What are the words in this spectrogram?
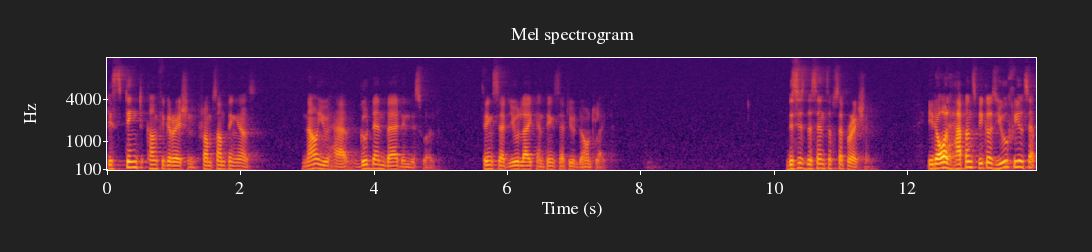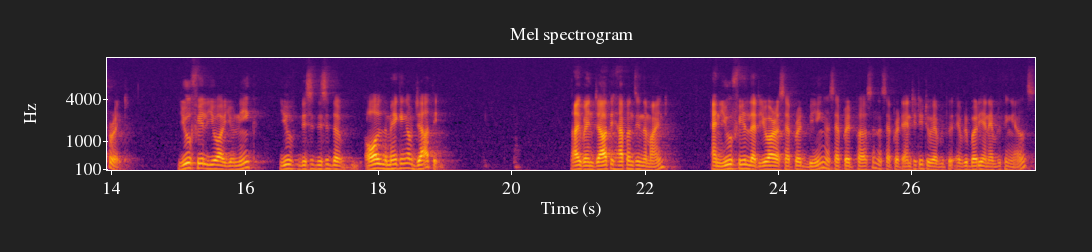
distinct configuration from something else. Now you have good and bad in this world. Things that you like and things that you don't like. This is the sense of separation. It all happens because you feel separate. You feel you are unique. You, this is, this is the, all the making of jati. Right? When jati happens in the mind, and you feel that you are a separate being, a separate person, a separate entity to every, everybody and everything else,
